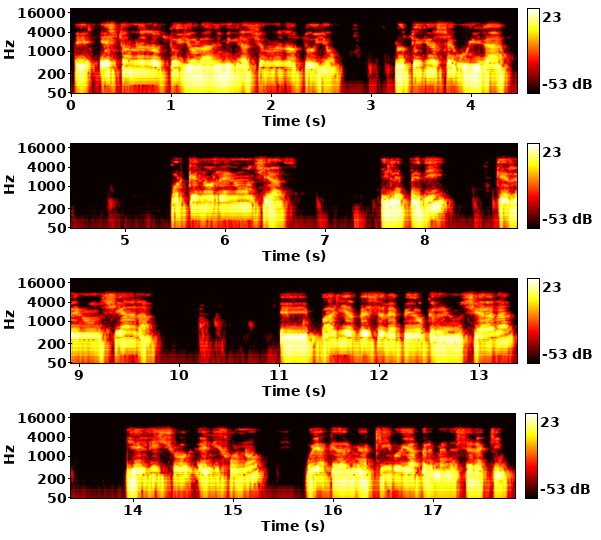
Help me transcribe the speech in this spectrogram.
eh, esto no es lo tuyo, la de migración no es lo tuyo, lo tuyo es seguridad. ¿Por qué no renuncias? Y le pedí que renunciara. Eh, varias veces le he pedido que renunciara y él dijo, él dijo, no, voy a quedarme aquí, voy a permanecer aquí.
